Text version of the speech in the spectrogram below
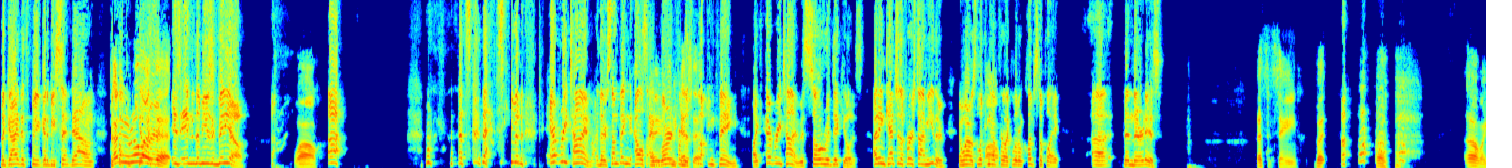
The guy that's going to be sent down to I fucking didn't kill her that. is in the music video. wow. Ah. that's that's even every time there's something else I, I learned from this that. fucking thing. Like every time, it's so ridiculous. I didn't catch it the first time either. And when I was looking Wow. up for like little clips to play, uh, then there it is. That's insane. But oh, oh my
